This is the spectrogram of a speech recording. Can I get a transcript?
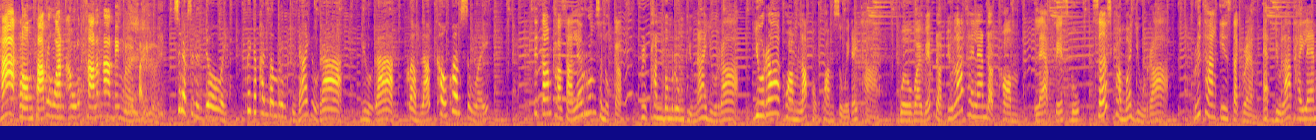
5 กล่อง 3 รางวัล เอาแล้วทานแล้วหน้าเด้งเลยใสเลย สนับสนุนโดย ผลิตภัณฑ์บำรุงผิวหน้ายูรายูราความลับของความสวย ติดตามข่าวสารและร่วมสนุกกับผลิตภัณฑ์บำรุงผิวหน้ายูรายูราความลับของความสวยได้ทาง w w w y u r a t h a i l a n d c o m และ Facebook Search คำว่ายูราหรือทาง Instagram at y u r a Thailand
